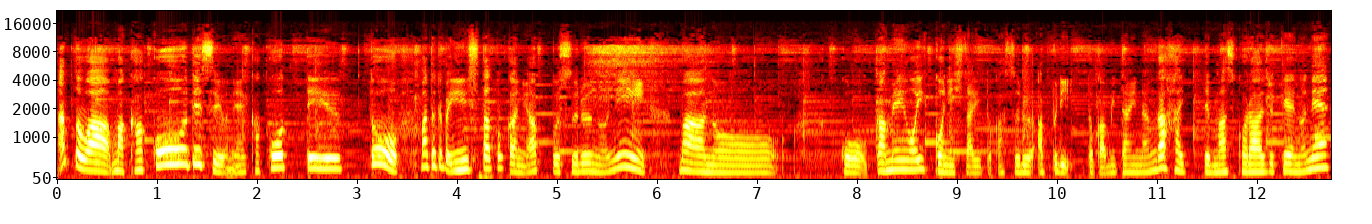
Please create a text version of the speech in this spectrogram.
あとは、まあ、加工ですよね。加工っていうと、まあ、例えばインスタとかにアップするのに、まあ、あのーこう、画面を1個にしたりとかするアプリとかみたいなのが入ってます。コラージュ系のね、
